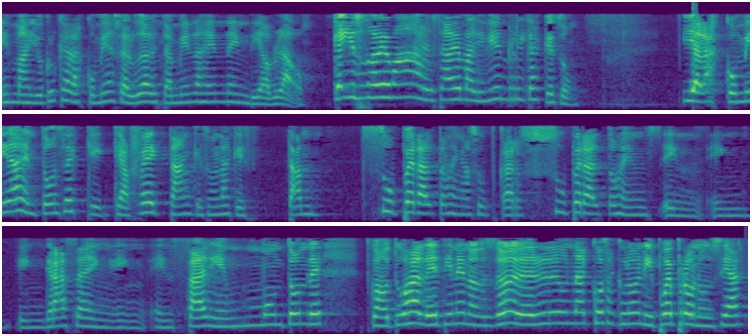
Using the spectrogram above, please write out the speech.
es más, yo creo que a las comidas saludables también la gente endiablado. Que eso sabe mal, sabe mal y bien ricas que son. Y a las comidas entonces que, que afectan, que son las que están súper altos en azúcar, súper altos en, en, en, grasa, en, sal y en un montón de... Cuando tú vas a leer, tienen una cosa que uno ni puede pronunciar.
